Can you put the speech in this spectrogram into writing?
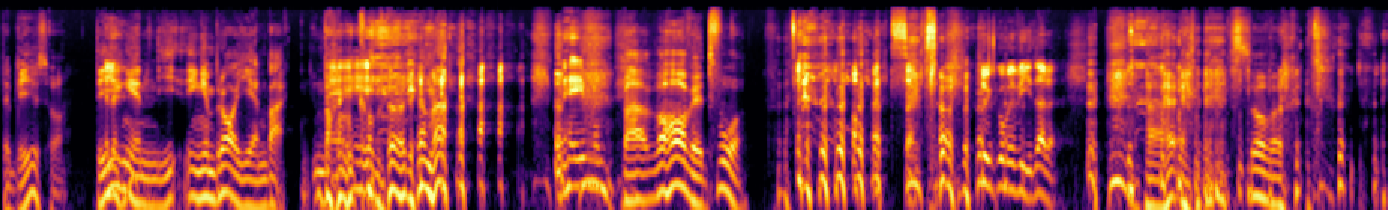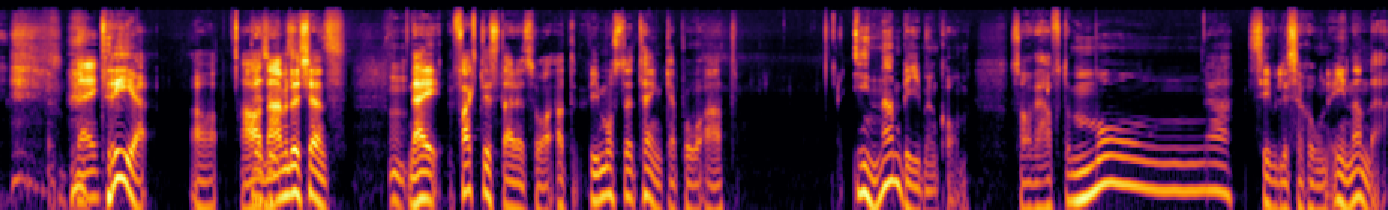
Det blir ju så. Det är Eller ju ingen, ingen bra genbank Nej. bank att börja med. Nej, men Va, vad har vi? Två? exakt. Hur går vi vidare? Nej, så var det. Nej, Tre? Ja, ja Precis. nej, men det känns... Mm. Nej, faktiskt är det så att vi måste tänka på att innan Bibeln kom så har vi haft många civilisationer innan det.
